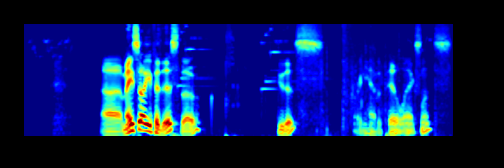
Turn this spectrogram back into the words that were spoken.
uh, may sell you for this, though. Do this. Already have a pill. Excellent.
